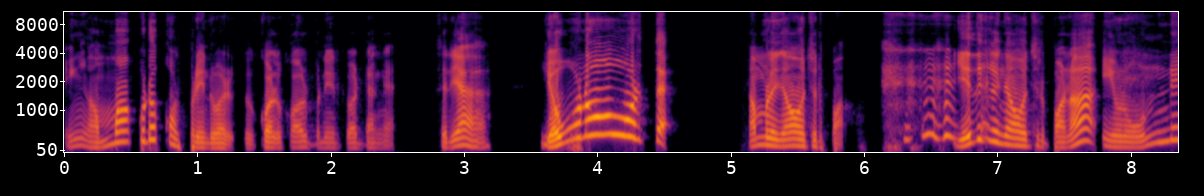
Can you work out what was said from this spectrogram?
எங்க அம்மா கூட கால் பண்ணிருவாரு கால் கால் மாட்டாங்க. சரியா? எவனோ ஒருத்தன் நம்மள ஞாபகம் வச்சிருப்பான். எதுக்கு ஞாபகம் வச்சிருப்பான்னா, இவன ஒண்ணு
